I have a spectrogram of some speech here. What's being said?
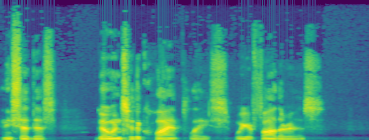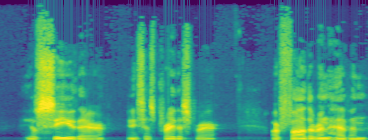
And he said this Go into the quiet place where your Father is. He'll see you there. And he says, Pray this prayer Our Father in heaven,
